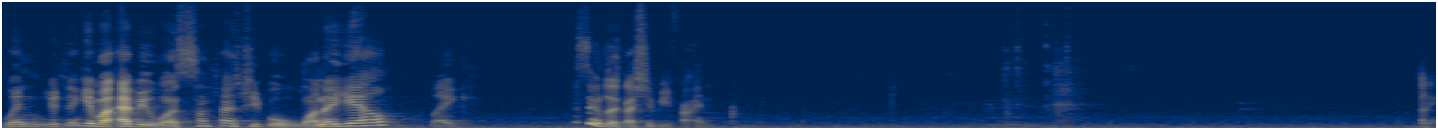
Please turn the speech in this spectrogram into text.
When you're thinking about everyone, sometimes people wanna yell, like, it seems like that should be fine. Okay.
